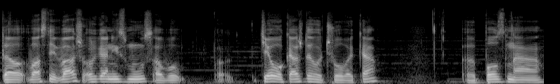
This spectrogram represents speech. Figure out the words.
To, vlastne váš organizmus alebo telo každého človeka e, pozná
